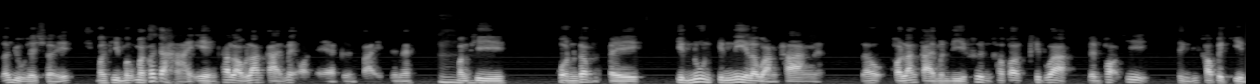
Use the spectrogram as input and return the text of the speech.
แล้วอยู่เฉยๆบางทีมันก็จะหายเองถ้าเราร่างกายไม่อ่อนแอเกินไปใช่ไหมบางทีคนก็ไปกินนู่นกินนี่ระหว่างทางเนี่ย แล้วพอร่างกายมันดีขึ้นเขาก็คิดว่าเป็นเพราะที่สิ่งที่เขาไปกิน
